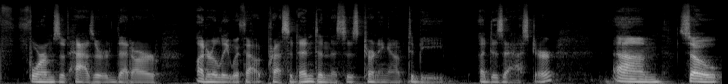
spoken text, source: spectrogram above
forms of hazard that are utterly without precedent. And this is turning out to be a disaster. Um, so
